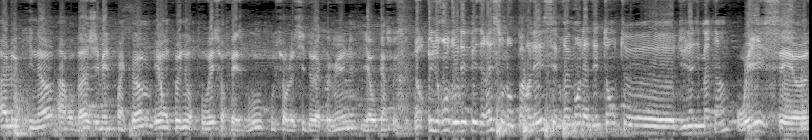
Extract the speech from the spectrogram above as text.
.alekina@gmail.com et on peut nous retrouver sur Facebook ou sur le site de la commune, il n'y a aucun souci. Alors une randonnée pédestre, on en parlait, c'est vraiment la détente euh, du lundi matin? Oui, c'est euh,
